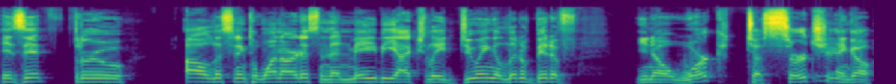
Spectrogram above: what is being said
Is it through oh, listening to one artist and then maybe actually doing a little bit of, you know, work to search Mm-hmm. and go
